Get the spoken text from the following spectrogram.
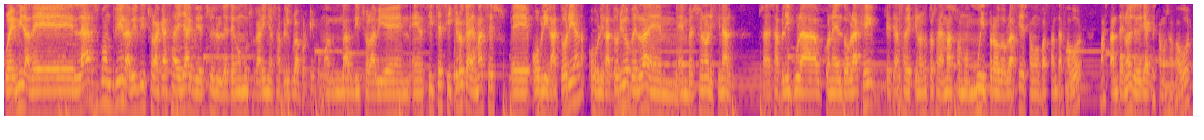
pues mira, de Lars von Trier habéis dicho La Casa de Jack, de hecho le tengo mucho cariño a esa película porque como has dicho la vi en, en Sitges y creo que además es eh, obligatoria, obligatorio verla en, versión original. O sea, esa película con el doblaje, que ya sabéis que nosotros además somos muy pro doblaje, estamos bastante a favor, bastante no, yo diría que estamos a favor.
